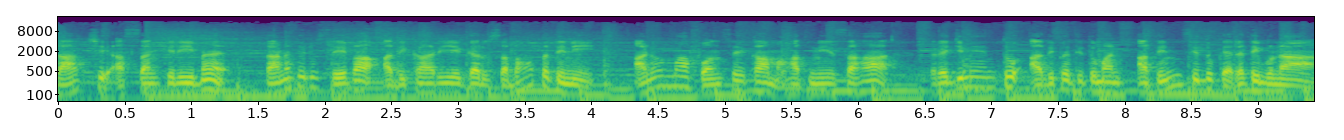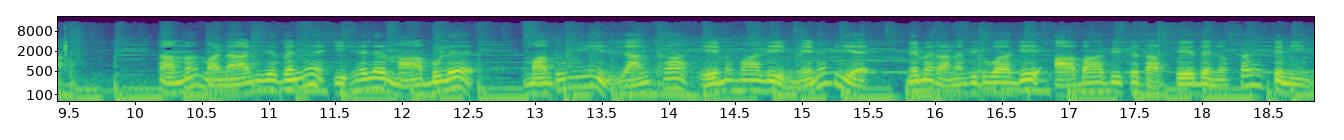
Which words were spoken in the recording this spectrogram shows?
සාක්ෂි අස්සං කිරීම රණවිරු සේවා අධිකාරිය ගරු සභාපතිනි අනුම්මා ෆොන්සේකා මහත්මිය සහ රෙජිමේන්තු අධිපතිතුමන් අතින් සිදු කර තිබුණා. තම මනාලිය වන ඉහළ මාබුල මදුමී ලංකා හේමමාලී මෙනවිය මෙම රණවිරුවාගේ ආබාධිත තත්වයද නොසලකමින්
